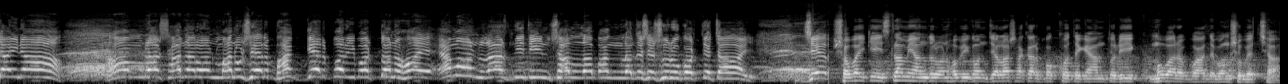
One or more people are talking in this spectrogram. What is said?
চাই না। আমরা সাধারণ মানুষের ভাগ্যের পরিবর্তন হয় এমন রাজনীতি ইনশাল্লাহ বাংলাদেশে শুরু করতে চাই। যে সবাইকে ইসলামী আন্দোলন হবিগঞ্জ জেলা শাখার পক্ষ থেকে আন্তরিক মোবারকবাদ এবং শুভেচ্ছা।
